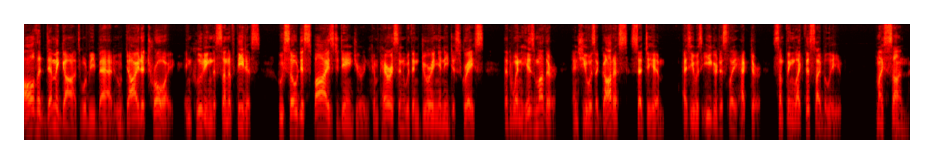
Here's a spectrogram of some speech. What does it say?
all the demigods would be bad who died at Troy, including the son of Thetis, who so despised danger in comparison with enduring any disgrace, that when his mother, and she was a goddess, said to him, as he was eager to slay Hector, something like this, I believe, My son,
